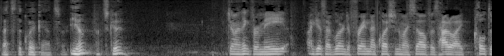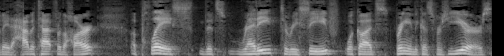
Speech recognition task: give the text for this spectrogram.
that's the quick answer. Yep. That's good. John, I think for me, I guess I've learned to frame that question to myself as how do I cultivate a habitat for the heart, a place that's ready to receive what God's bringing because for years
